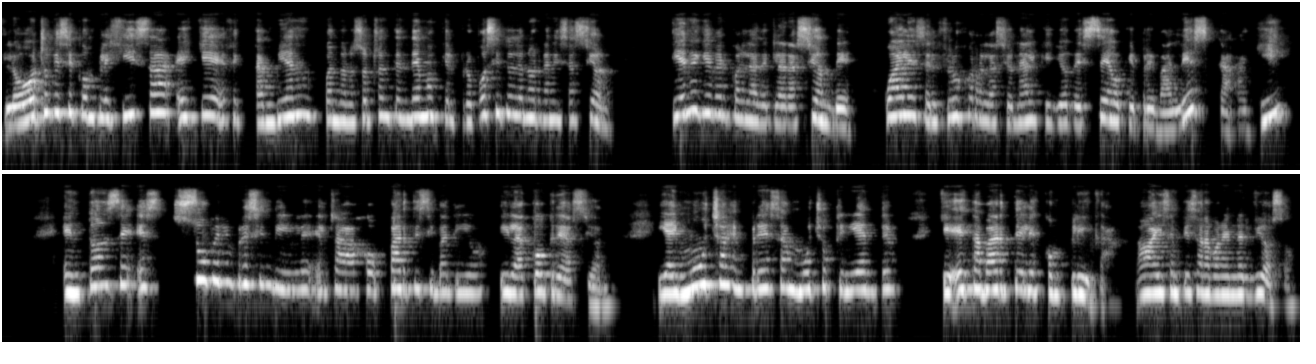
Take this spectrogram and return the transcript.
lo otro que se complejiza es que también cuando nosotros entendemos que el propósito de una organización tiene que ver con la declaración de cuál es el flujo relacional que yo deseo que prevalezca aquí, entonces es súper imprescindible el trabajo participativo y la co-creación. Y hay muchas empresas, muchos clientes que esta parte les complica, ¿no? Ahí se empiezan a poner nerviosos,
